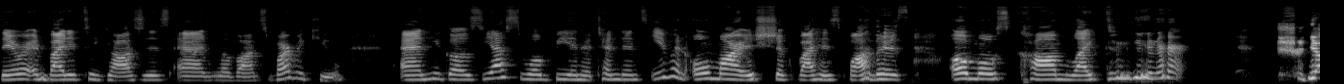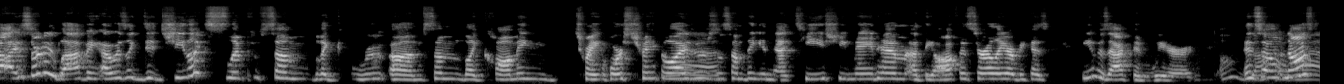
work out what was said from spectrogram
they were invited to Yaz's and Levent's barbecue. And he goes, Yes, we'll be in attendance. Even Omar is shook by his father's almost calm like demeanor. Yeah, I started laughing. I was like, did she like slip some like um some like calming tra- horse tranquilizers yeah. or something in that tea she made him at the office earlier because he was acting weird. Oh, and God, so Naz yeah.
